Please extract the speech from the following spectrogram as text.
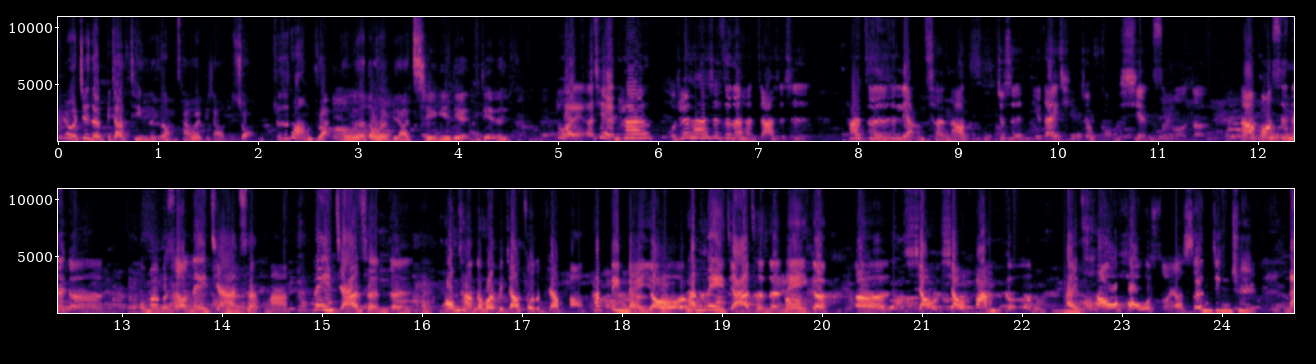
因为我记得比较挺的这种才会比较重，就是那种软布的都会比较轻一点点。对，而且它，我觉得它是真的很扎实，是它真的是两层，然后就是叠在一起就缝线什么的，然后光是那个我们不是有内夹层吗？内夹层的通常都会比较做的比较薄，它并没有，它内夹层的那一个呃小小方格还超厚，我手要伸进去拿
